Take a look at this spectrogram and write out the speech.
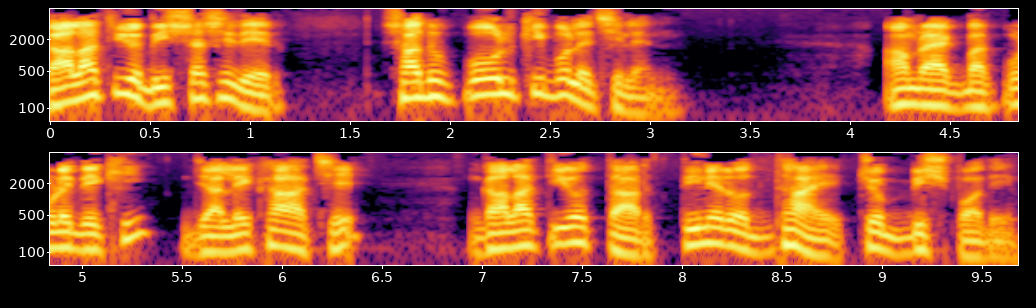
গালাতীয় বিশ্বাসীদের সাধু পৌল কি বলেছিলেন? আমরা একবার পড়ে দেখি, যা লেখা আছে গালাতীয় তার তিনের অধ্যায় চব্বিশ পদে।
